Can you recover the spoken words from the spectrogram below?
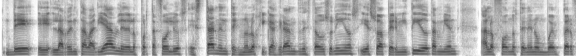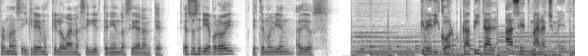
de eh, la renta variable de los portafolios están en tecnológicas grandes de Estados Unidos y eso ha permitido también a los fondos tener un buen performance y creemos que lo van a seguir teniendo hacia adelante. Eso sería por hoy. Que esté muy bien. Adiós. Credit Corp Capital Asset Management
